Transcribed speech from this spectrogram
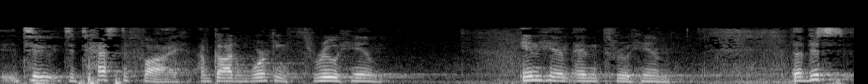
to, to testify of God working through him, in him and through him, that this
